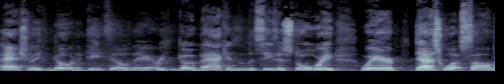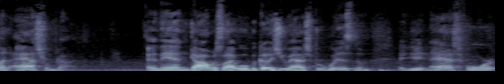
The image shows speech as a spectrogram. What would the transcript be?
actually, you can go into detail there, or you can go back and see the story where that's what Solomon asked from God. And then God was like, Well, because you asked for wisdom and you didn't ask for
